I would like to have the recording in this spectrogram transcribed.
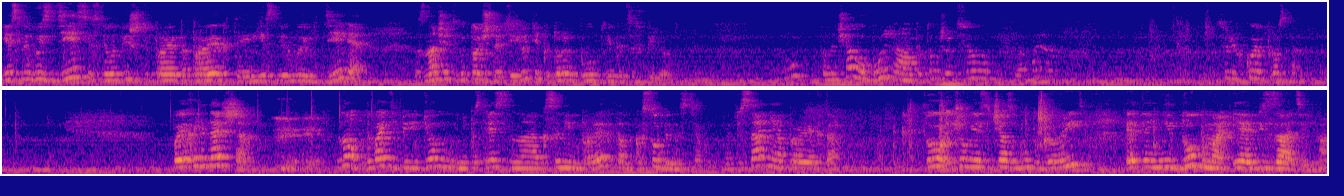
если вы здесь, если вы пишете про это проекты, и если вы в деле, значит вы точно те люди, которые будут двигаться вперед. Ну, поначалу больно, а потом же все все легко и просто. Поехали дальше. Ну, давайте перейдем непосредственно к самим проектам, к особенностям написания проекта. То, о чем я сейчас буду говорить, это не догма и обязательно.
